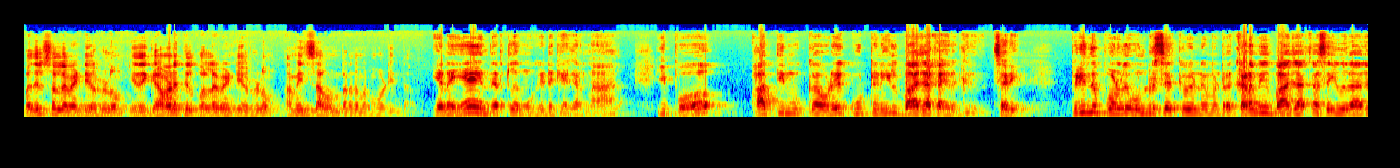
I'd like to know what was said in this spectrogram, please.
பதில் சொல்ல வேண்டியவர்களும் இதை கவனத்தில் கொள்ள வேண்டியவர்களும் அமித்ஷாவும் பிரதமர் மோடியும் தான். ஏன்னா ஏன் இந்த இடத்துல உங்ககிட்ட கேட்குறேன்னா இப்போது அதிமுகவுடைய கூட்டணியில் பாஜக இருக்குது சரி பிரிந்து போனதை ஒன்று சேர்க்க வேண்டும் என்ற கடமையும் பாஜக செய்வதாக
